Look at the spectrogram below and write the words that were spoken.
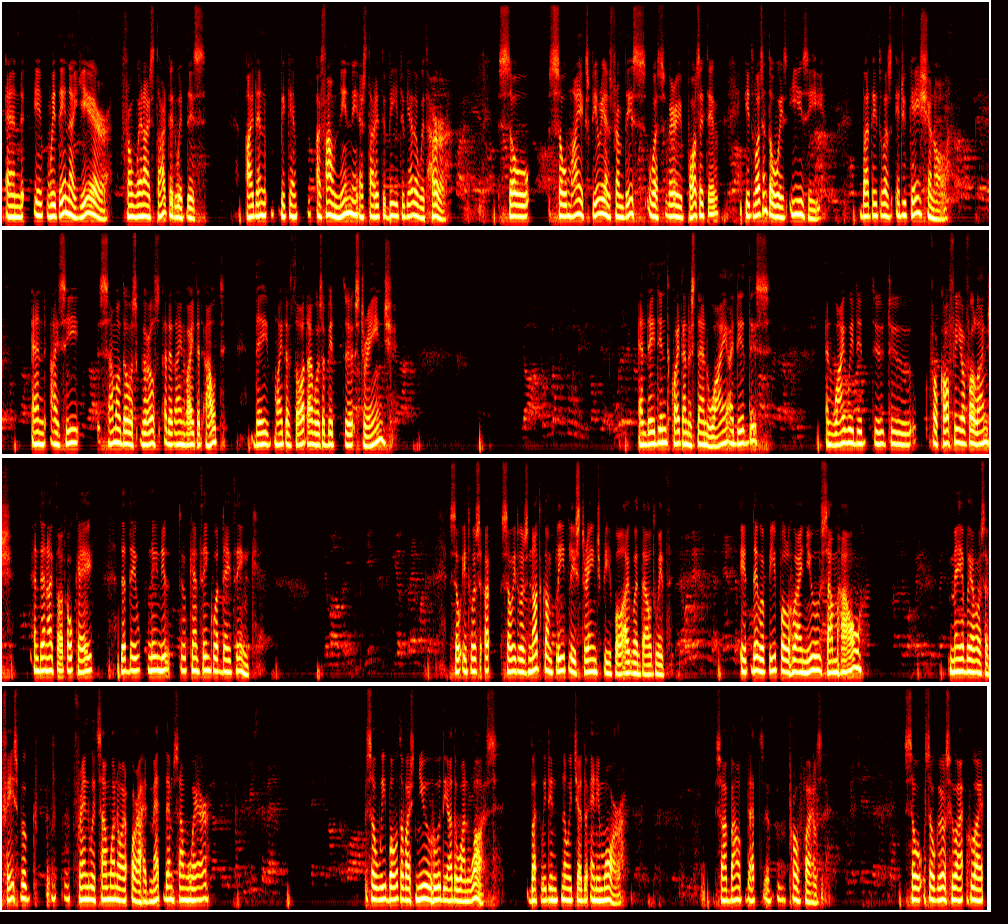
And i within a year from when I started with this, I then became I found Ninni and started to be together with her. So so my experience from this was very positive. It wasn't always easy but it was educational. And I see some of those girls that I invited out, they might have thought I was a bit uh, strange. And they didn't quite understand why I did this and why we did to, to for coffee or for lunch. And then I thought, okay, that they need to can think what they think. So it was uh, so it was not completely strange people I went out with. It they were people who I knew somehow. Maybe I was a Facebook friend with someone, or, or I had met them somewhere. So we both of us knew who the other one was, but we didn't know each other anymore. So about that uh, profiles so so girls who I who I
